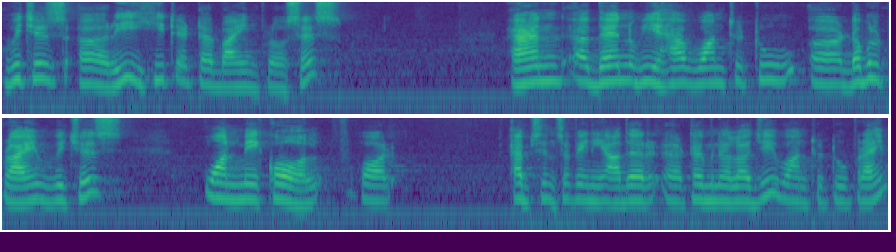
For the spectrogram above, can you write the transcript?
which is a reheated turbine process. And uh, then we have 1 to 2 uh, double prime, which is one may call for absence of any other uh, terminology 1 to 2 prime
